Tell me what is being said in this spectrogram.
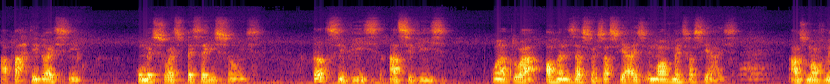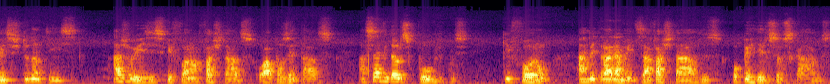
A partir do AI-5, começou as perseguições, tanto civis a civis, quanto a organizações sociais e movimentos sociais, aos movimentos estudantis, a juízes que foram afastados ou aposentados, a servidores públicos que foram arbitrariamente afastados ou perderam seus cargos.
